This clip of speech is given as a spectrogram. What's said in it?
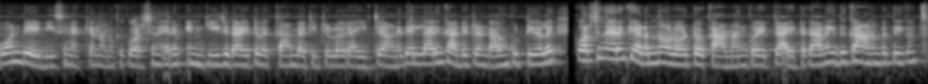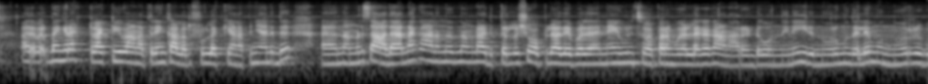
ബോൺ ബേബീസിനൊക്കെ നമുക്ക് കുറച്ച് നേരം എൻഗേജ്ഡ് ആയിട്ട് വെക്കാൻ പറ്റിയിട്ടുള്ള ഒരു ഐറ്റം ആണ്. ഇത് എല്ലാവരും കണ്ടിട്ടുണ്ടാവും. കുട്ടികൾ കുറച്ച് നേരം കിടന്നോളോട്ടോ കാമാൻ ക്വയറ്റ് ആയിട്ട്. കാരണം ഇത് കാണുമ്പോഴത്തേക്കും ഭയങ്കര അട്രാക്റ്റീവ് ആണ്. അത്രയും കളർഫുള്ളൊക്കെയാണ് അപ്പം ഞാനിത് നമ്മൾ സാധാരണ കാണുന്നത് നമ്മുടെ അടുത്തുള്ള ഷോപ്പിലും അതേപോലെ തന്നെ ഉത്സവപ്പറമ്പുകളിലൊക്കെ കാണാറുണ്ട്. ഒന്നിന് ഇരുന്നൂറ് മുതൽ മുന്നൂറ് രൂപ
